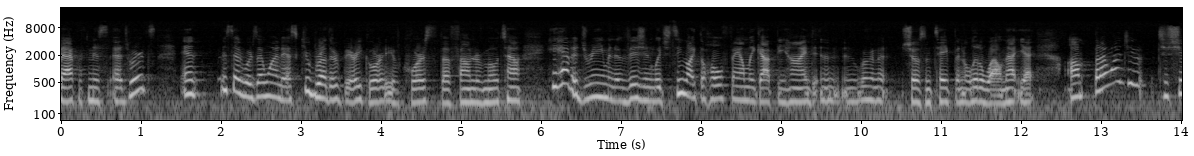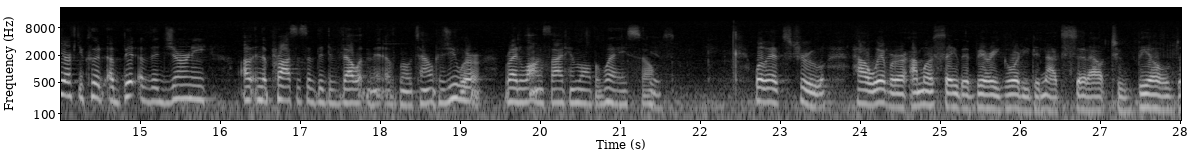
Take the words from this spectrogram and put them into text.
Back with Miss Edwards. And Miss Edwards, I wanted to ask your brother, Berry Gordy, of course, the founder of Motown, he had a dream and a vision which seemed like the whole family got behind, and, and we're going to show some tape in a little while, not yet. Um, but I wanted you to share, if you could, a bit of the journey uh, in the process of the development of Motown, because you were right alongside him all the way. So. Yes. Well, that's true. However, I must say that Berry Gordy did not set out to build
